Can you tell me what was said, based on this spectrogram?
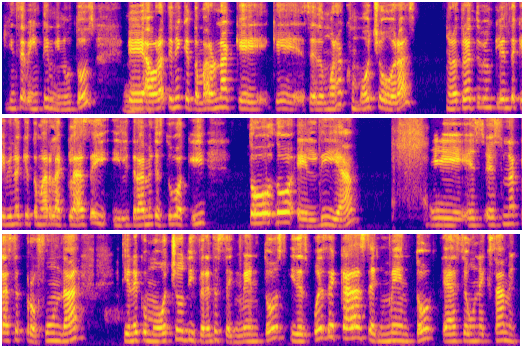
15, 20 minutos. Eh, ahora tienen que tomar una que, que, se demora como 8 horas. El otro día tuve un cliente que vino aquí a tomar la clase y, literalmente estuvo aquí todo el día. Eh, es, es, una clase profunda, tiene como ocho diferentes segmentos y después de cada segmento te hace un examen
